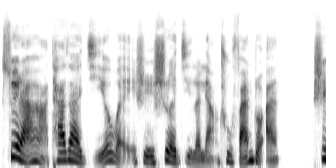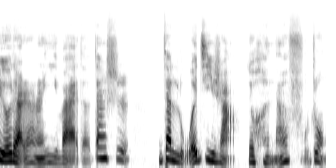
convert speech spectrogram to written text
虽然啊，它在结尾是设计了两处反转，是有点让人意外的，但是。在逻辑上就很难服众，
